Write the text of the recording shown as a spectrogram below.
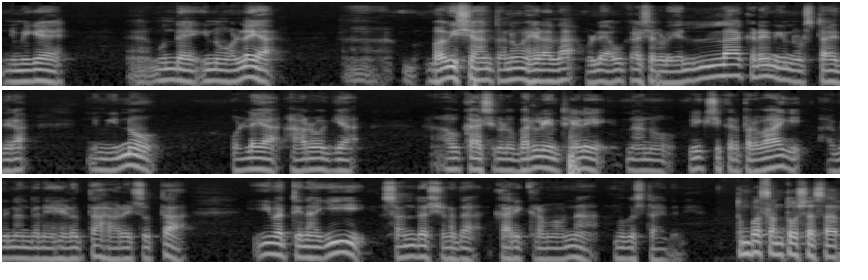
ನಿಮಗೆ ಮುಂದೆ ಇನ್ನೂ ಒಳ್ಳೆಯ ಭವಿಷ್ಯ ಅಂತಲೂ ಹೇಳಲ್ಲ ಒಳ್ಳೆಯ ಅವಕಾಶಗಳು ಎಲ್ಲ ಕಡೆ ನೀವು ನುಡಿಸ್ತಾ ಇದ್ದೀರಾ. ನಿಮ್ಗೆ ಇನ್ನೂ ಒಳ್ಳೆಯ ಆರೋಗ್ಯ ಅವಕಾಶಗಳು ಬರಲಿ ಅಂತ ಹೇಳಿ ನಾನು ವೀಕ್ಷಕರ ಪರವಾಗಿ ಅಭಿನಂದನೆ ಹೇಳುತ್ತಾ, ಹಾರೈಸುತ್ತಾ, ಇವತ್ತಿನ ಈ ಸಂದರ್ಶನದ ಕಾರ್ಯಕ್ರಮವನ್ನು ಮುಗಿಸ್ತಾ ಇದ್ದೀನಿ. ತುಂಬ ಸಂತೋಷ ಸರ್.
